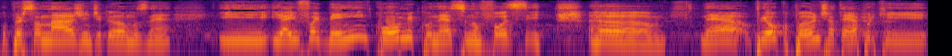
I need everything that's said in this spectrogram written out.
o personagem, digamos, né, e, e aí foi bem cômico, né, se não fosse, uh, né, preocupante até, porque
